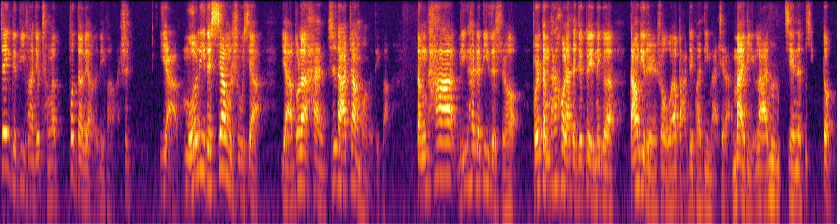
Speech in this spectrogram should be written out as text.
这个地方就成了不得了的地方，是亚魔力的橡树下亚伯拉罕支搭帐篷的地方。等他离开这地的时候，不是等他后来他就对那个当地的人说：“我要把这块地买下来，卖比拉嗯间的平洞，嗯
